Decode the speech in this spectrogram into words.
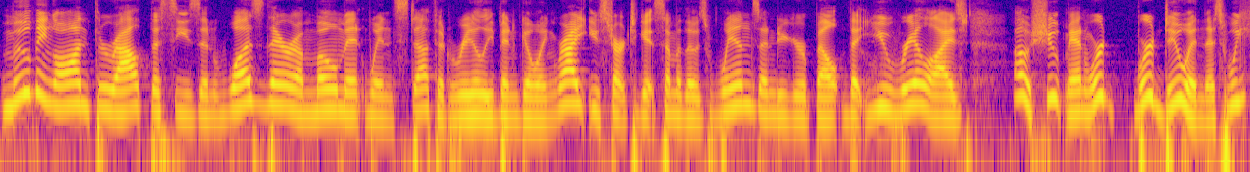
moving on throughout the season. Was there a moment when stuff had really been going right? You start to get some of those wins under your belt that you realized, "Oh shoot, man, we're we're doing this. We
